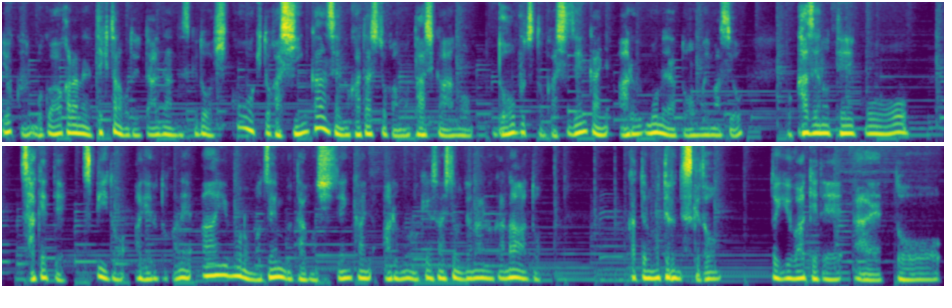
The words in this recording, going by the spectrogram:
よく僕は分からない適当なこと言ってあれなんですけど、飛行機とか新幹線の形とかも確かあの動物とか自然界にあるものだと思いますよ。風の抵抗を避けてスピードを上げるとかね、ああいうものも全部多分自然界にあるものを計算してるんじゃないのかなと、勝手に思ってるんですけど、というわけで、えっと、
